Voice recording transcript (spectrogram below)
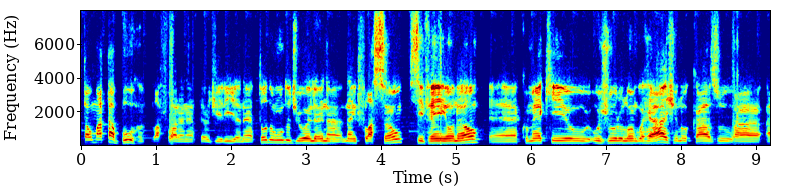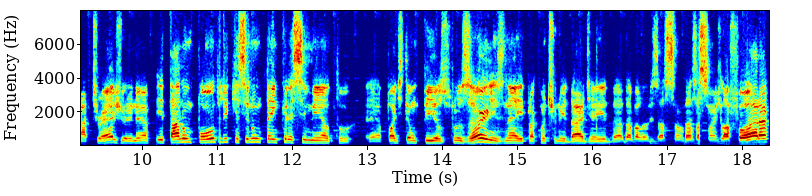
tá um mata-burra lá fora, né, eu diria, né, todo mundo de olho aí na, na inflação, se vem ou não, é, como é que o, o, juro longo reage, no caso a, a Treasury, né, e tá num ponto de que se não tem crescimento é, pode ter um peso para os earnings, né, e para a continuidade aí da, da, valorização das ações lá fora.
